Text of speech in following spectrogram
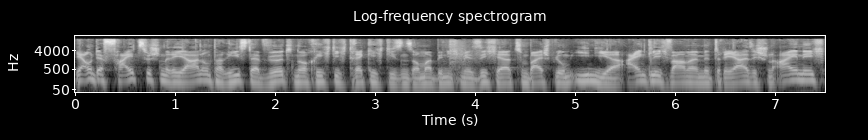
Ja, und der Fight zwischen Real und Paris, der wird noch richtig dreckig diesen Sommer, bin ich mir sicher. Zum Beispiel um ihn hier. Eigentlich war man mit Real sich schon einig,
